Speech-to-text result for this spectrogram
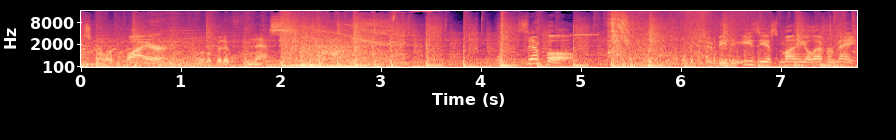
It's gonna require a little bit of finesse. Simple. Should be the easiest money you'll ever make.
